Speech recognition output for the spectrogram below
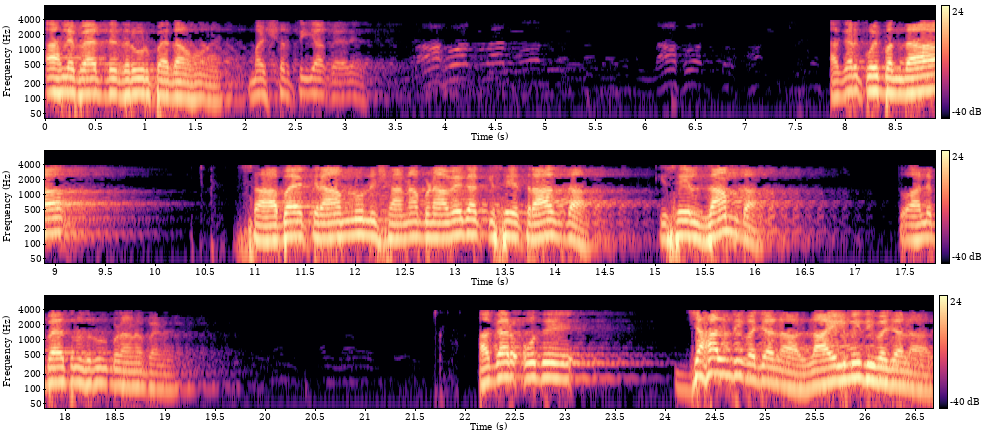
اہل بیت دے ضرور پیدا ہونا ہے۔ میں شرطیہ کہہ رہے ہیں اگر کوئی بندہ صحابہ کرام نو نشانہ بناوے گا کسی اعتراض دا کسی الزام دا تو اہل بیت نو ضرور بنانا پینا اگر او دے جہل دی وجہ نال، لا علمی دی وجہ نال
